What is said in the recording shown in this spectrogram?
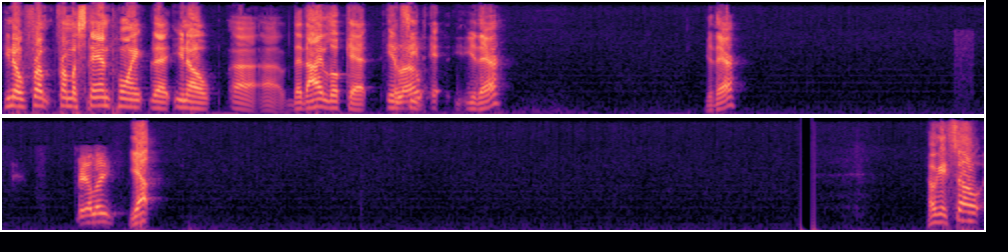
you know, from from a standpoint that you know uh, uh that I look at, Hello? you there? You there? Billy? Yep. Okay, so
